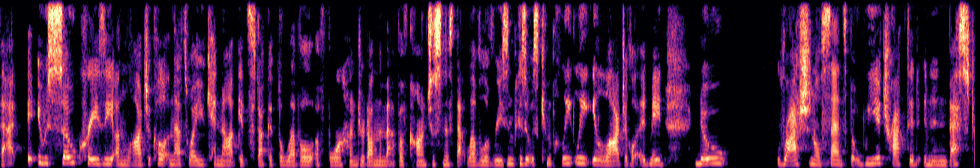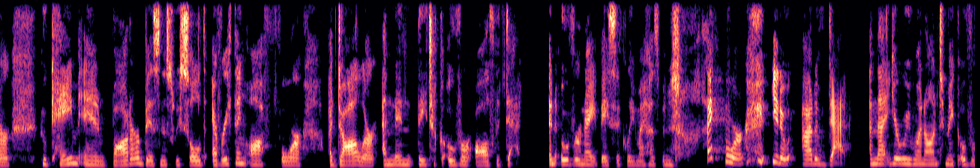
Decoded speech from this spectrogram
that it, was so crazy unlogical and that's why you cannot get stuck at the level of 400 on the map of consciousness that level of reason because it was completely illogical. It made no rational sense but we attracted an investor who came in bought our business we sold everything off for a dollar and then they took over all the debt. And overnight basically my husband and I were you know out of debt and that year we went on to make over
